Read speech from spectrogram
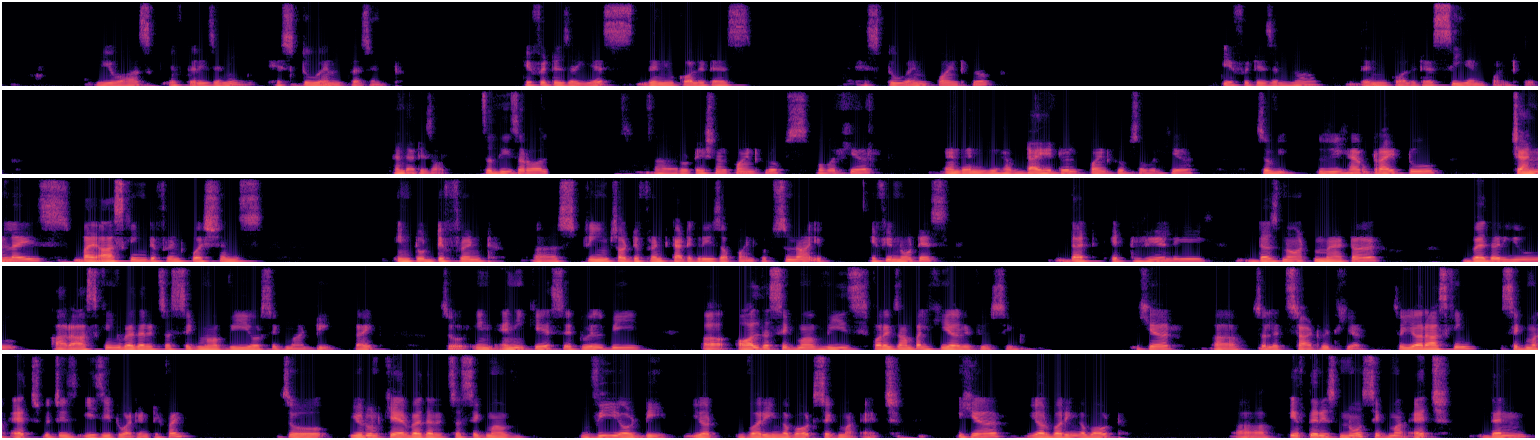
you ask if there is any s2n present. If it is a yes then you call it as s2n point group. If it is a no then you call it as cn point group. And that is all. So these are all uh, rotational point groups over here and then you have dihedral point groups over here. So we we have tried to channelize by asking different questions into different uh, streams or different categories of point groups. So now if if you notice that it really does not matter whether you are asking whether it's a sigma v or sigma d right So in any case, it will be uh, all the sigma v's. For example, here if you see here, uh, so let's start with here. So you are asking sigma h, which is easy to identify. So you don't care whether it's a sigma v or d. You're worrying about sigma h. Here you're worrying about uh, if there is no sigma h, then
